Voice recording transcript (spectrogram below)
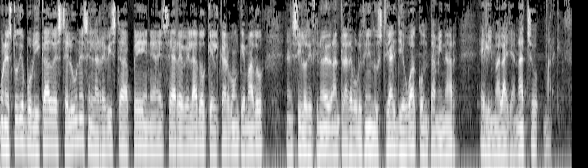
Un estudio publicado este lunes en la revista PNAS ha revelado que el carbón quemado en el siglo XIX durante la revolución industrial llegó a contaminar el Himalaya. Nacho Márquez.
